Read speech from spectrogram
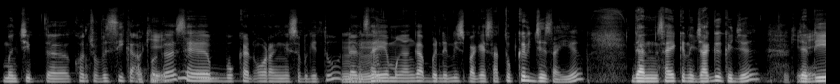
mencipta kontroversi ke apa Okey. ke. Saya bukan orang yang sebegitu dan saya menganggap benda ni sebagai satu kerja saya dan saya kena jaga kerja Okey. jadi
